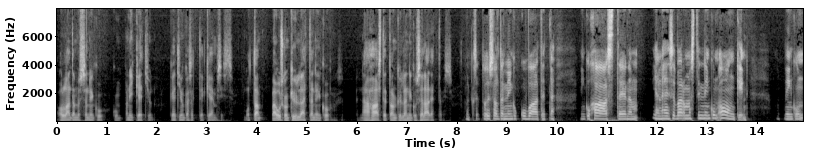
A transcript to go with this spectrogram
ollaan tämmöisen niin kuin kumppaniketjun ketjun kanssa tekemisissä. Mutta mä uskon kyllä, että niin kuin, nämä haasteet on kyllä niin kuin selätettävissä. se toisaalta niin kuin kuvaat, että niin kuin haasteena, ja näin se varmasti niin kuin onkin, mutta niin kuin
